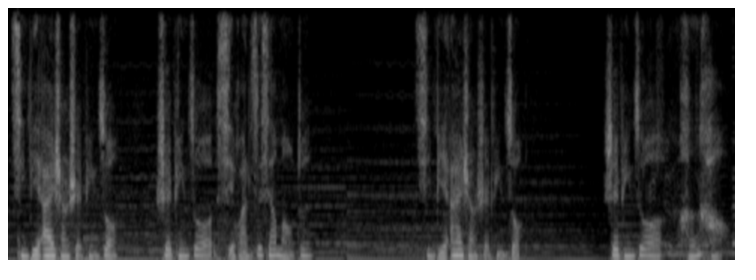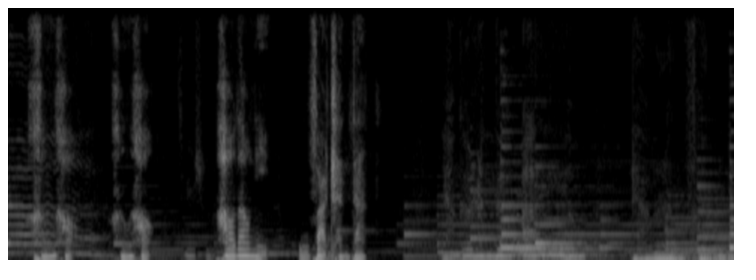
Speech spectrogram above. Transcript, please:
请别爱上水瓶座水瓶座喜欢自相矛盾。请别爱上水瓶座水瓶座很好很好很好好到你无法承担。两个人的爱有两人分担。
